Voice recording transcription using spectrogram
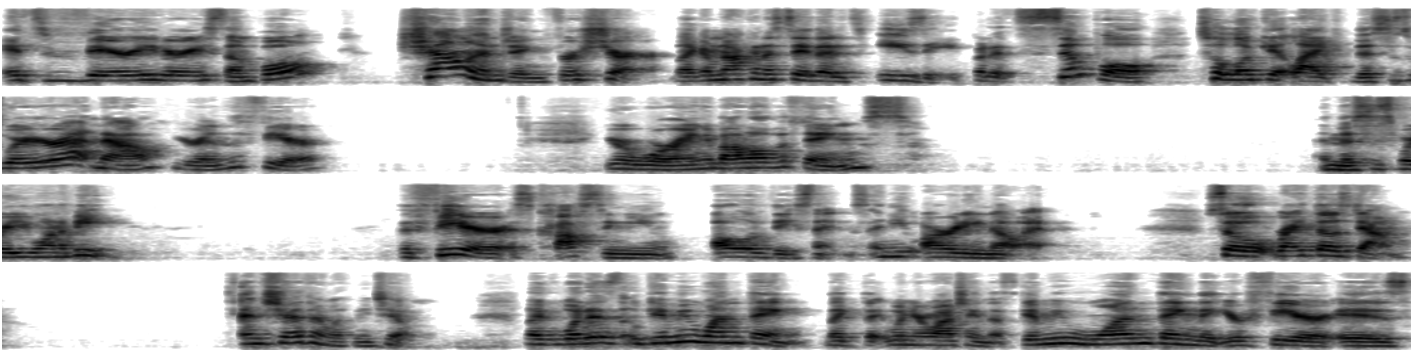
It's very very simple challenging for sure. Like I'm not going to say that it's easy, but it's simple to look at like this is where you're at now. You're in the fear. You're worrying about all the things. And this is where you want to be. The fear is costing you all of these things and you already know it. So write those down and share them with me too. Like what is give me one thing like when you're watching this. Give me one thing that your fear is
